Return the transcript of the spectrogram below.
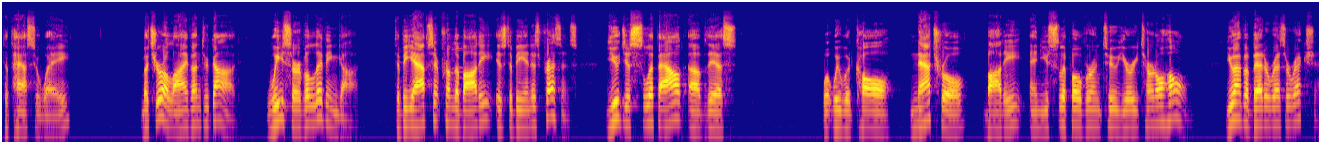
to pass away, but you're alive unto God. We serve a living God. To be absent from the body is to be in his presence. You just slip out of this, what we would call natural body, and you slip over into your eternal home. You have a better resurrection.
